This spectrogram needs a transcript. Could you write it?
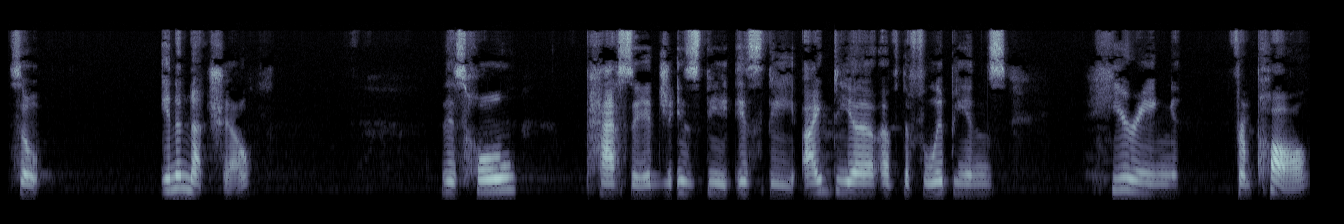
So, in a nutshell, this whole passage is the is the idea of the Philippians hearing from Paul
